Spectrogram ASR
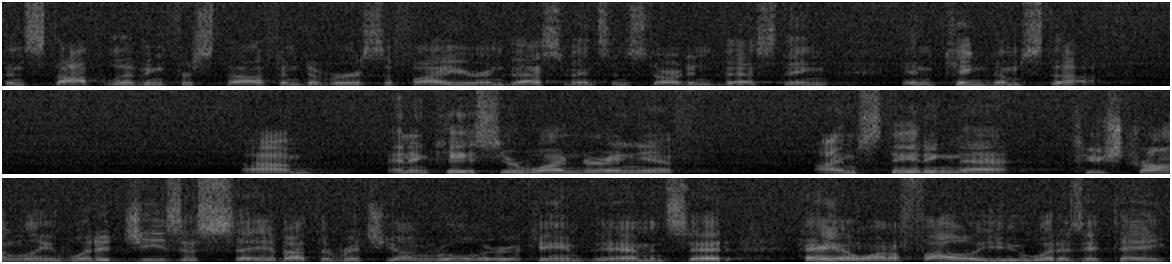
then stop living for stuff and diversify your investments and start investing in kingdom stuff. Um, and in case you're wondering if I'm stating that too strongly, what did Jesus say about the rich young ruler who came to him and said, Hey, I want to follow you. What does it take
